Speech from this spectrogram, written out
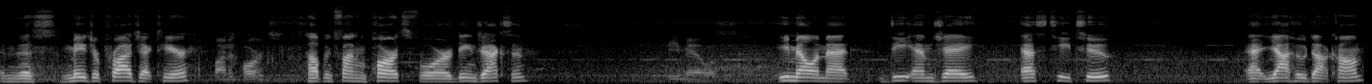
in this major project here, Finding parts. helping finding parts for Dean Jackson, Email us. email him at dmjst2 at yahoo.com.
